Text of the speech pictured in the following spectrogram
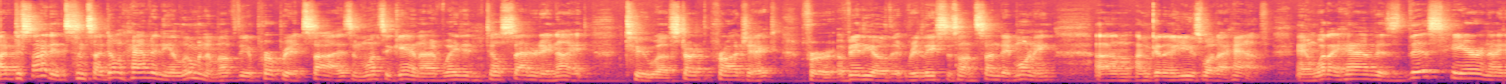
I've decided since I don't have any aluminum of the appropriate size and once again I've waited until Saturday night to uh, start the project for a video that releases on Sunday morning um, I'm going to use what I have and what I have is this here and I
